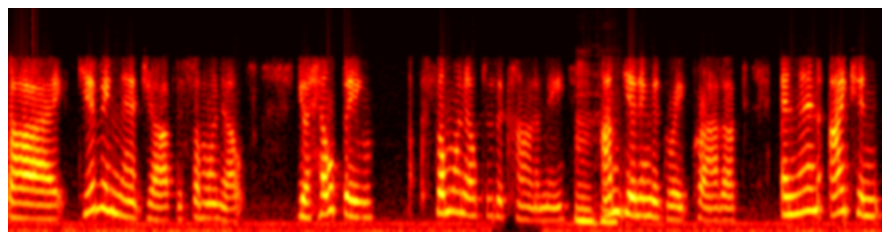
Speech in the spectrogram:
by giving that job to someone else, you're helping someone else's economy. Mm-hmm. I'm getting a great product, and then I can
